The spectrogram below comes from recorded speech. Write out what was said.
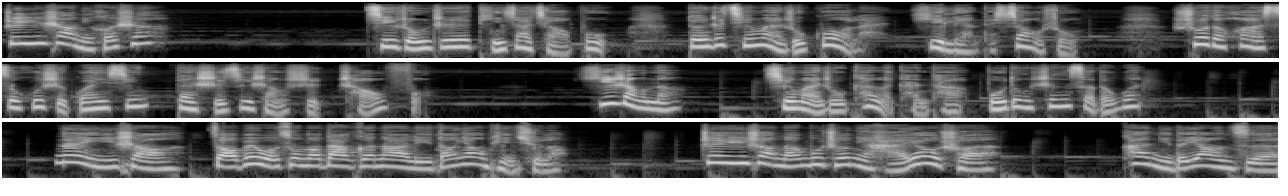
这衣裳你合身？戚荣之停下脚步，等着秦婉如过来，一脸的笑容，说的话似乎是关心，但实际上是嘲讽。衣裳呢？秦婉如看了看他，不动声色的问：“那衣裳早被我送到大哥那里当样品去了。这衣裳难不成你还要穿？看你的样子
